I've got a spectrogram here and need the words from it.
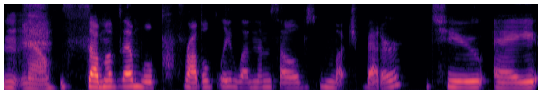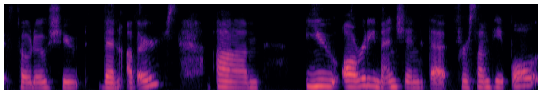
Mm, No. some of them will probably lend themselves much better to a photo shoot than others. Um, you already mentioned that for some people,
